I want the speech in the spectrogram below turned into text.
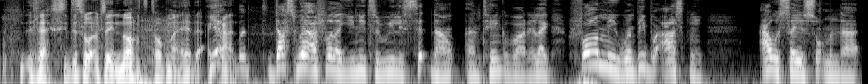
like, see, this is what I'm saying. Not off the top of my head. I yeah, can't. but that's where I feel like you need to really sit down and think about it. Like for me, when people ask me, I would say something that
